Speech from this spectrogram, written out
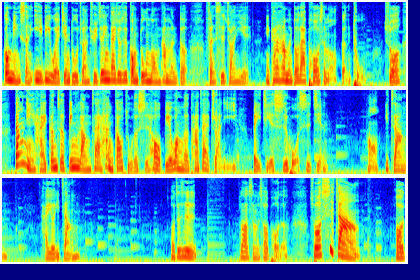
公民审议立委监督专区，这应该就是公都盟他们的粉丝专业。你看他们都在 po 什么梗图？说，当你还跟着槟榔在汉高祖的时候，别忘了他在转移北捷失火事件。哦，一张，还有一张。哦，这是不知道什么时候 po 的。说市长，哦，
